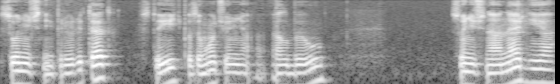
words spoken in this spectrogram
Сонячний пріоритет стоїть по замовчуванню ЛБУ. Сонячна енергія.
